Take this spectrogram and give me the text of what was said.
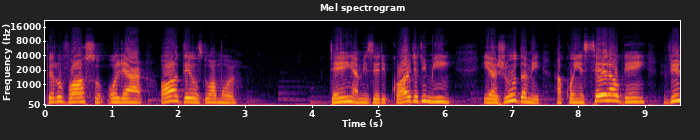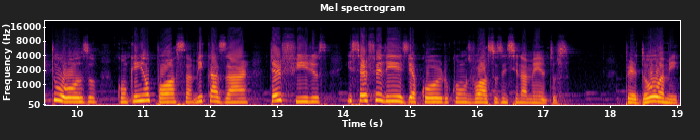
pelo vosso olhar, ó Deus do amor. Tenha misericórdia de mim e ajuda-me a conhecer alguém virtuoso com quem eu possa me casar, ter filhos e ser feliz de acordo com os vossos ensinamentos. Perdoa-me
